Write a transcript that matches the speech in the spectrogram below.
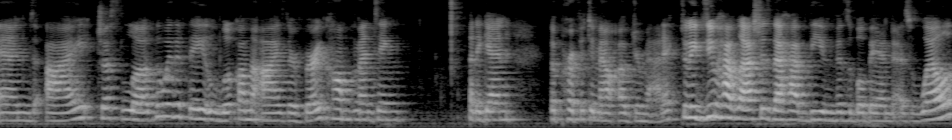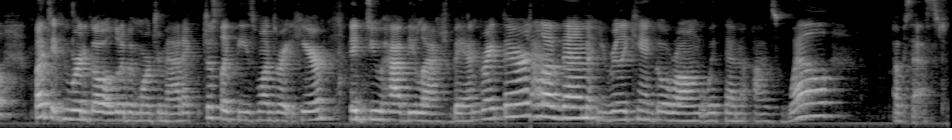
and I just love the way that they look on the eyes. They're very complimenting, but again, the perfect amount of dramatic. So they do have lashes that have the invisible band as well, but if you were to go a little bit more dramatic, just like these ones right here, they do have the lash band right there. I love them. You really can't go wrong with them as well obsessed.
